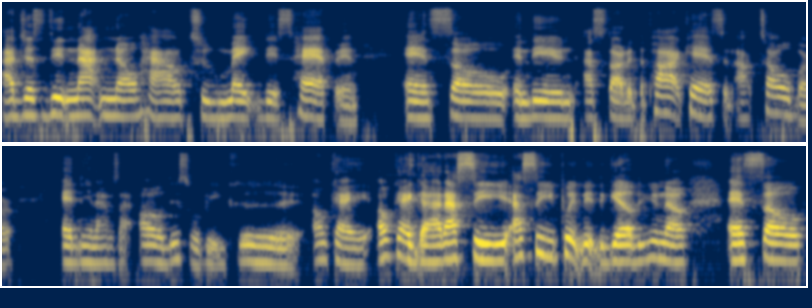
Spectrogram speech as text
I just did not know how to make this happen. And so and then I started the podcast in October and then I was like, "Oh, this will be good." Okay. Okay, God, I see you. I see you putting it together, you know. And so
